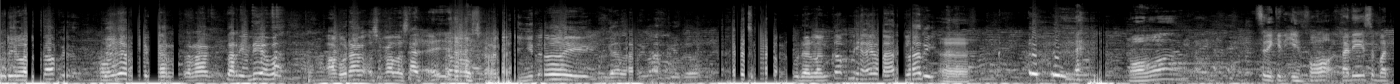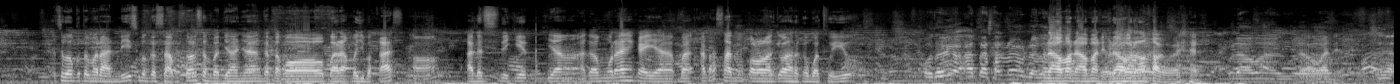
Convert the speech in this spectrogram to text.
beli lengkap itu. Biasanya kar- karakter ini apa? Ah, orang suka lesan. Iya. Oh, sekarang dingin, euy, enggak lari lah gitu. Udah lengkap nih, ayo lari, lari. Eh, eh, ngomong sedikit info tadi sempat sebelum ketemu Randi sebelum ke Substore sempat jalan-jalan ke toko barang baju bekas. Ah. ada sedikit yang agak murah yang kayak atasan kalau lagi olahraga buat Fuyu. Oh, tapi atasan udah udah aman udah aman ya udah udah aman. Udah aman. Udah aman. ya.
